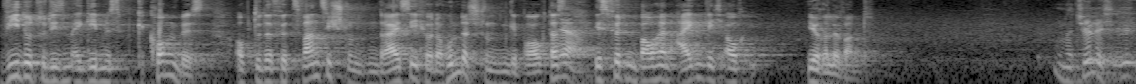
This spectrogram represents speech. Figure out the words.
Wie du zu diesem Ergebnis gekommen bist, ob du dafür 20 Stunden, 30 oder 100 Stunden gebraucht hast, Ja. ist für den Bauherrn eigentlich auch irrelevant. Natürlich. Ihm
